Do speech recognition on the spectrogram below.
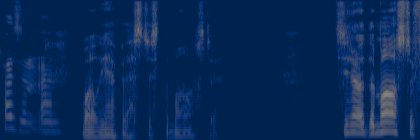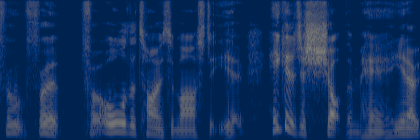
Pleasant man. Well, yeah, but that's just the master. You know, the master for for for all the times the master, you know, he could have just shot them here. You know,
